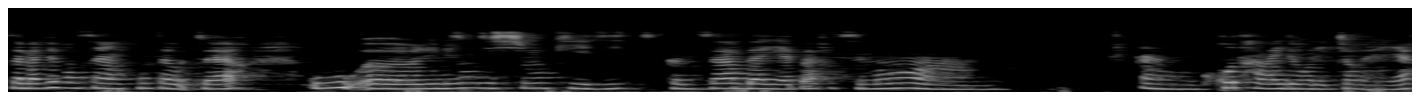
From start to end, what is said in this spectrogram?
ça m'a fait penser à un conte à hauteur où euh, les maisons d'édition qui éditent comme ça, bah il n'y a pas forcément un, gros travail de relecture derrière.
